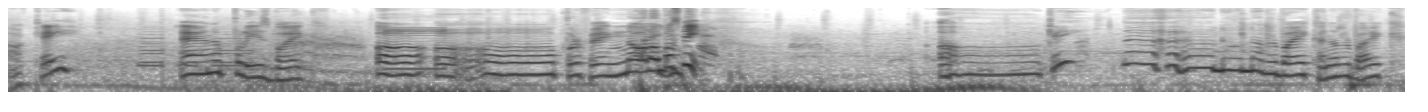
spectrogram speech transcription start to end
Okay, and a police bike. Oh, oh, oh, oh perfect. No, no, bust me! Okay, no, another bike, another bike.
